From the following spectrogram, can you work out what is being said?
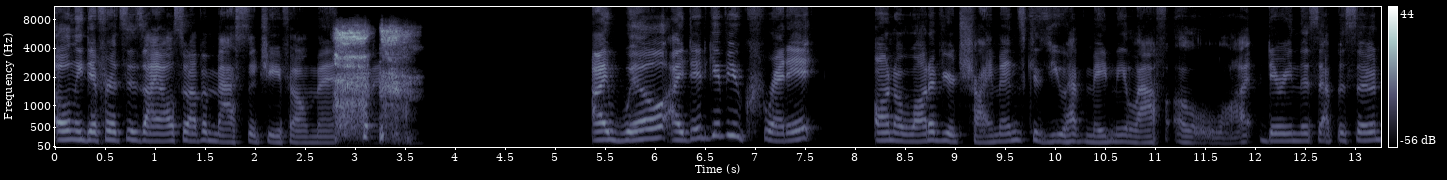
Only difference is I also have a Master Chief helmet. I will. I did give you credit on a lot of your chime-ins because you have made me laugh a lot during this episode,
